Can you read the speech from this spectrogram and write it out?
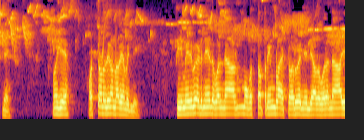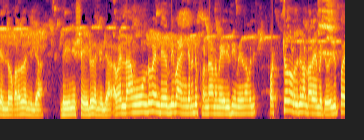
അല്ലേ നോക്കിയേ ഒറ്റ ഉടനെ കണ്ടറിയാൻ പറ്റില്ലേ? ഫീമെയിൽ ബേഡിന് ഇതുപോലെ തന്നെ ആ മുഖത്ത് അത്രയും ബ്ലാക്ക് കളർ വരുന്നില്ല അതുപോലെ തന്നെ ആ യെല്ലോ കളർ വരുന്നില്ല ഗ്രീനിഷ് ഷെയ്ഡ് വരുന്നില്ല. അപ്പോൾ എല്ലാം കൊണ്ടും എന്റെർലി ഭയങ്കര ഡിഫറന്റ് ആണ് മെയിൽ ഫീമെയിൽ തമ്മിൽ ഒറ്റ നോളത്തിൽ കണ്ടറിയാൻ പറ്റും. ഇതിപ്പോൾ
